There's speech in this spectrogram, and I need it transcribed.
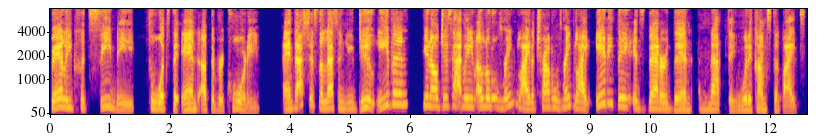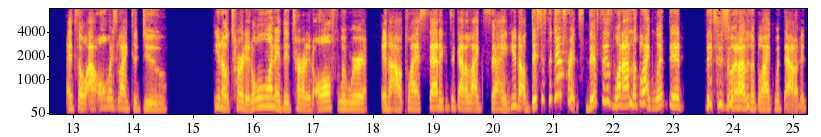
barely could see me towards the end of the recording. And that's just a lesson you do. Even you know, just having a little ring light, a travel ring light, anything is better than nothing when it comes to lights. And so I always like to do, you know, turn it on and then turn it off when we're in our class setting to kind of like say, you know, this is the difference. This is what I look like with it. This is what I look like without it.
